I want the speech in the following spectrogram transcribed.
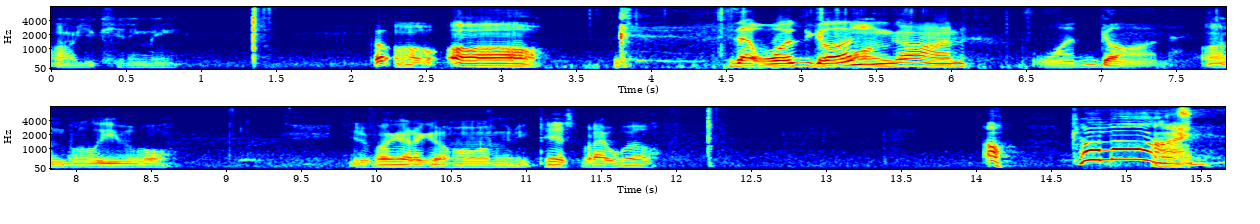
Oh, are you kidding me? Oh. Oh, oh. Is that one gone? One gone. One gone. Unbelievable. Dude, if I gotta go home, I'm gonna be pissed, but I will. Oh, come on!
